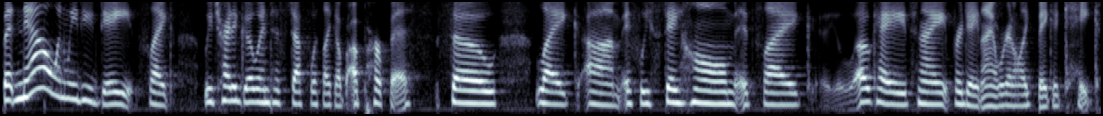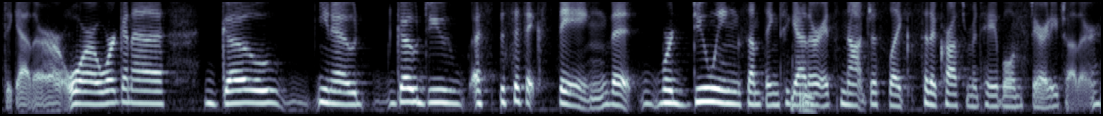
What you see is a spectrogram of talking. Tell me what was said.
But now when we do dates, like we try to go into stuff with like a, a purpose. So like um, if we stay home, it's like okay tonight for date night we're gonna like bake a cake together, or we're gonna go you know go do a specific thing that we're doing something together. It's not just like sit across from a table and stare at each other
